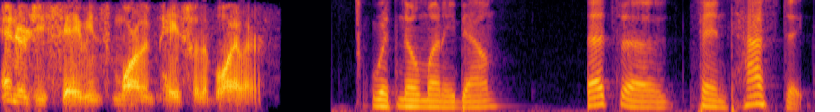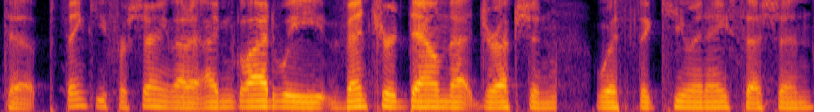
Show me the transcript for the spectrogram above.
energy savings more than pays for the boiler. With no money down? That's a fantastic tip. Thank you for sharing that. I'm glad we ventured down that direction with the Q&A session.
